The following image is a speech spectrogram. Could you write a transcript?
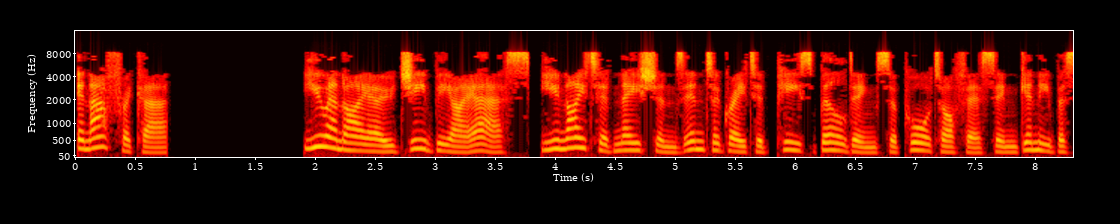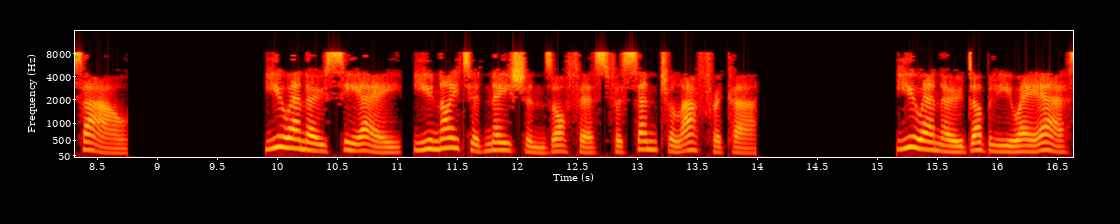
In Africa, UNIOGBIS, United Nations Integrated Peace Building Support Office in Guinea-Bissau UNOCA, United Nations Office for Central Africa. UNOWAS,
